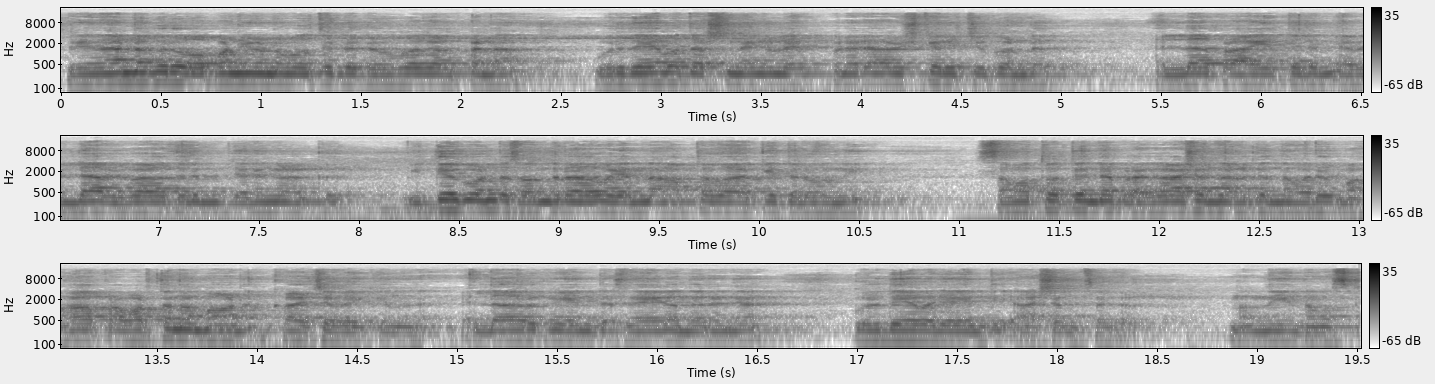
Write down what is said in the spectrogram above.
ശ്രീനാരായണ ഗുരു ഓപ്പൺ യൂണിവേഴ്സിറ്റിയുടെ രൂപകൽപ്പന ഗുരുദേവ ദർശനങ്ങളെ പുനരാവിഷ്കരിച്ചുകൊണ്ട് എല്ലാ പ്രായത്തിലും എല്ലാ വിഭാഗത്തിലും ജനങ്ങൾക്ക് വിദ്യ കൊണ്ട് സ്വതന്ത്രമാവുക എന്ന ആപ്തവാക്യത്തിലൂന്നി സമത്വത്തിന്റെ പ്രകാശം നൽകുന്ന ഒരു മഹാപ്രവർത്തനമാണ് കാഴ്ചവെക്കുന്നത് എല്ലാവർക്കും എന്റെ സ്നേഹം നിറഞ്ഞ ഗുരുദേവ ജയന്തി ആശംസകൾ. നന്ദി നമസ്കാരം.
